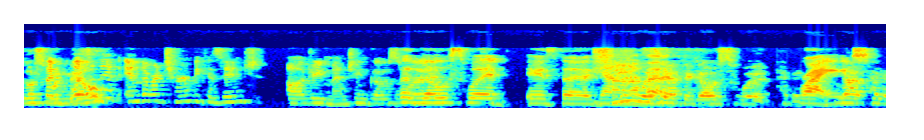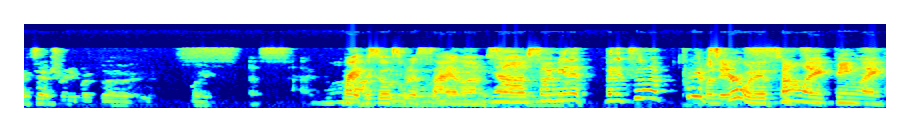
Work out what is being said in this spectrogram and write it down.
Ghostwood But Mill. wasn't it in the return because didn't Audrey mentioned Ghostwood? the Ghostwood? Ghostwood is the yeah. she was the- at the Ghostwood, pen- Right. Not penitentiary, but the like. Asylum? Right, the Ghostwood yeah, Asylum. Yeah, asylum, so I mean it, but it's in a pretty But obscure way. it's- It's not it's- like being like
